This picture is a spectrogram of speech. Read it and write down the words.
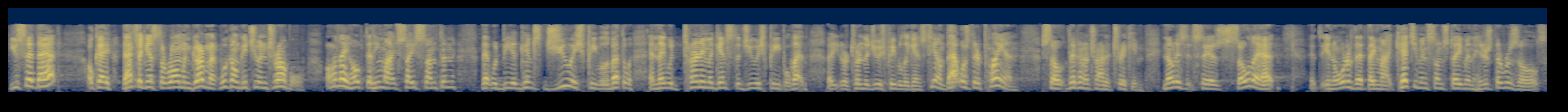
You said that? Okay, that's against the Roman government. We're going to get you in trouble. Or they hoped that he might say something that would be against Jewish people, about the, and they would turn him against the Jewish people, that, uh, or turn the Jewish people against him. That was their plan. So they're going to try to trick him. Notice it says, so that, in order that they might catch him in some statement, here's the results,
